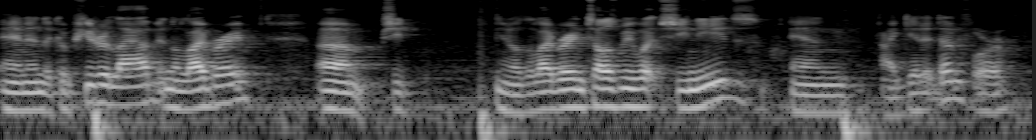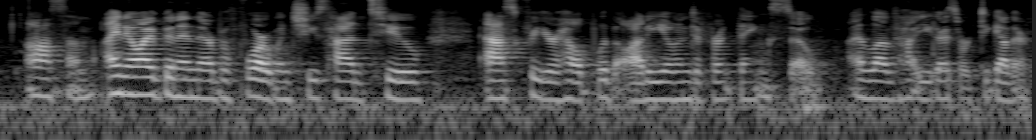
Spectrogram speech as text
and in the computer lab in the library. Um, she you know, the librarian tells me what she needs and I get it done for her. Awesome. I know I've been in there before when she's had to ask for your help with audio and different things. So I love how you guys work together.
